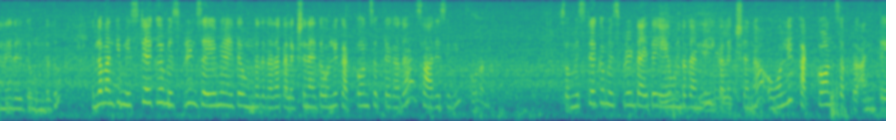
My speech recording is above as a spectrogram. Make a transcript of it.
అనేది అయితే ఉండదు. ఇందులో మనకి మిస్టేక్ మిస్ప్రింట్స్ ఏమీ అయితే ఉండదు కదా. కలెక్షన్ అయితే ఓన్లీ కట్ కాన్సెప్టే కదా. సారీస్ ఇవి. సో మిస్టేక్ మిస్ప్రింట్ అయితే ఏం ఉండదండి ఈ కలెక్షన్ ఓన్లీ కట్ కాన్సెప్ట్ అంతే.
